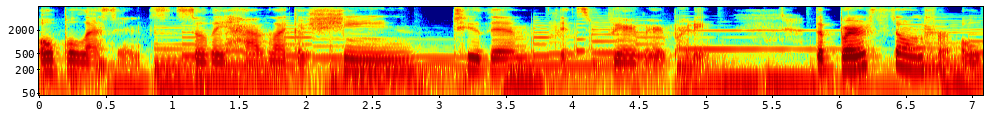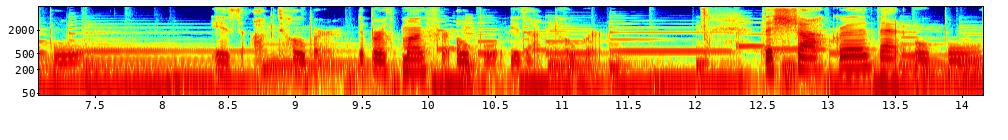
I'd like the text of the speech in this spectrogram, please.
opalescent. So they have like a sheen to them. It's very, very pretty. The birthstone for opal is October. The birth month for opal is October. The chakra that opal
